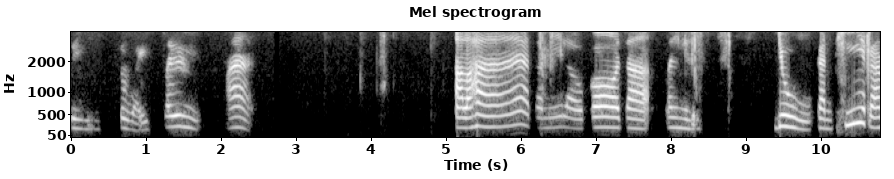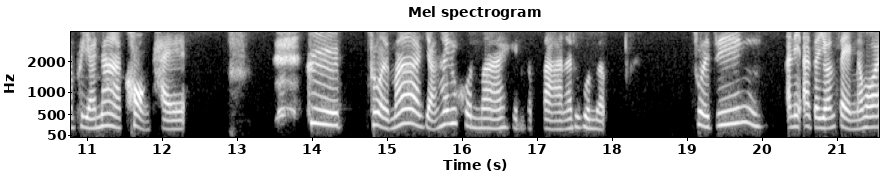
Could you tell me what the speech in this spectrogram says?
จริง สวยจึ้งมากเอาละฮะ ตอนนี้เราก็จะว่ายังไงดี อยู่กันที่ร้านพญานาคของแท้ คือสวยมากอยากให้ทุกคนมาเห็นกับตานะ ทุกคนแบบ สวยจริง อันนี้อาจจะย้อนแสงนะ เพราะว่า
